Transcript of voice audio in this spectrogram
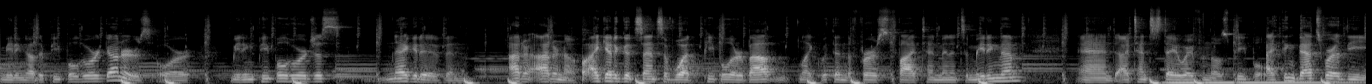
meeting other people who are gunners or meeting people who are just negative and I don't, I don't know. I get a good sense of what people are about, like within the first five, ten minutes of meeting them, and I tend to stay away from those people. I think that's where the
